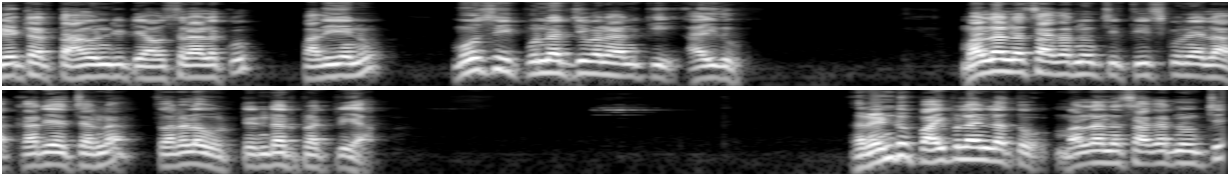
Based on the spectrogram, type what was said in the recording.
గ్రేటర్ తాగునీటి అవసరాలకు పదిహేను మూసి పునర్జీవనానికి ఐదు. మల్లన్న సాగర్ నుంచి తీసుకునేలా కార్యాచరణ త్వరలో టెండర్ ప్రక్రియ. రెండు పైప్ లైన్లతో మల్లన్న సాగర్ నుంచి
